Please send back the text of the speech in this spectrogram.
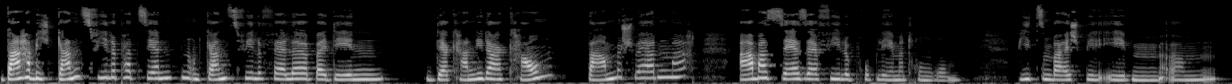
da habe ich ganz viele Patienten und ganz viele Fälle, bei denen der Candida kaum Darmbeschwerden macht, aber sehr, sehr viele Probleme drumherum. Wie zum Beispiel eben ähm,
